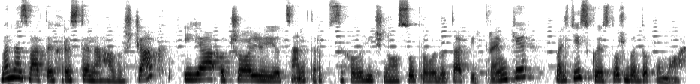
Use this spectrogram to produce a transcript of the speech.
Мене звати Христина Галущак, і я очолюю Центр психологічного супроводу та підтримки Мальтійської служби допомоги.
